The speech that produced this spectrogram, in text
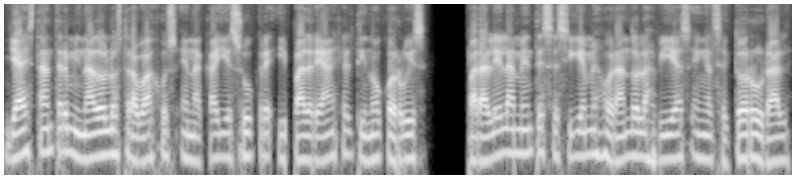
Ya están terminados los trabajos en la calle Sucre y Padre Ángel Tinoco Ruiz. Paralelamente se sigue mejorando las vías en el sector rural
